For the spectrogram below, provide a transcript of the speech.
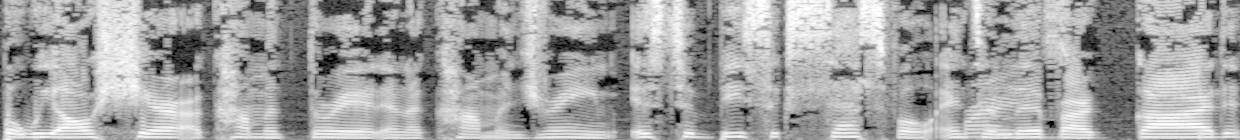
But we all share a common thread and a common dream is to be successful and to live our God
